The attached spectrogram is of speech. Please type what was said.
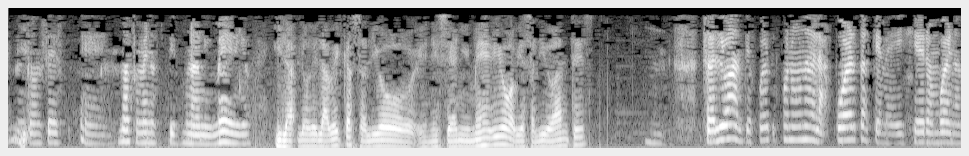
Entonces eh, más o menos un año y medio. Y la, lo de la beca salió en ese año y medio había salido antes mm. salió antes. Fue fue una de las puertas que me dijeron bueno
